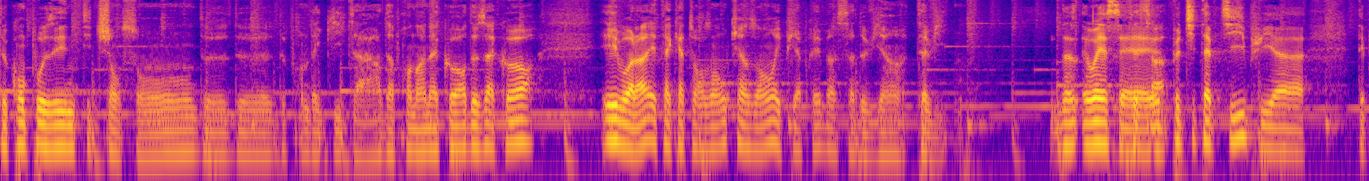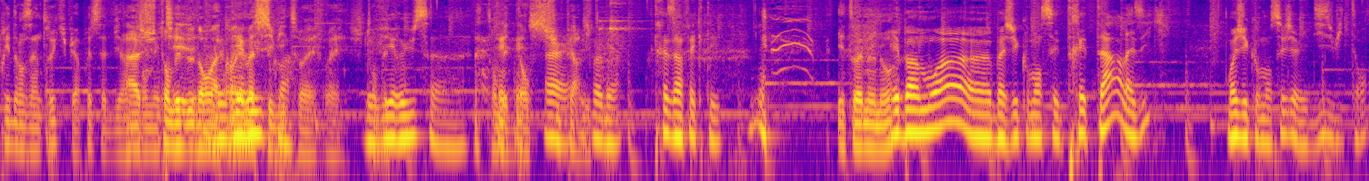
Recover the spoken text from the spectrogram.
de composer une petite chanson, de, de, de prendre la guitare, d'apprendre un accord, deux accords. Et voilà, et t'as 14 ans, 15 ans, et puis après, ben, ça devient ta vie. Ouais, C'est petit à petit, puis euh, t'es pris dans un truc, et puis après ça devient Ah, ton je suis métier. tombé dedans Le quand même virus, assez quoi. vite, ouais, ouais. Je suis Le tombé, virus, euh, tombé dedans ouais, super je vite. vois bien. Très infecté. Et toi Nono Et ben moi, euh, bah, j'ai commencé très tard la zik. Moi, j'ai commencé, j'avais 18 ans.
